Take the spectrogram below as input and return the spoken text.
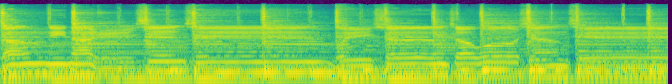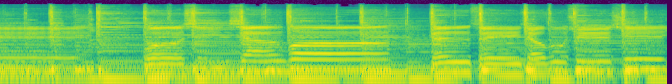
当你那日显现，为神召我向前，我心向往，跟随脚步去实。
